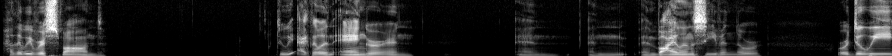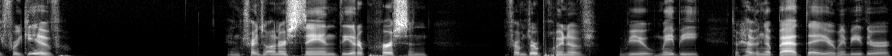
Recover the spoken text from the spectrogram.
How did we respond? Do we act out in anger and and and and violence even or or do we forgive and trying to understand the other person from their point of view? Maybe they're having a bad day or maybe they're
